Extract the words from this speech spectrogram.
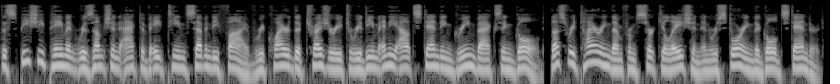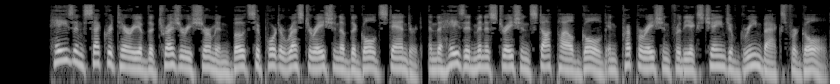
The Specie Payment Resumption Act of 1875 required the Treasury to redeem any outstanding greenbacks in gold, thus retiring them from circulation and restoring the gold standard. Hayes and Secretary of the Treasury Sherman both support a restoration of the gold standard, and the Hayes administration stockpiled gold in preparation for the exchange of greenbacks for gold.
